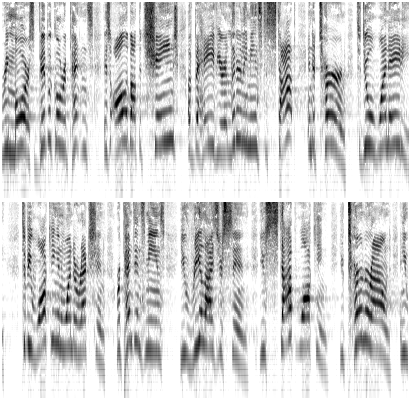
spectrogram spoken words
remorse. Biblical repentance is all about the change of behavior. It literally means to stop and to turn, to do a 180, to be walking in one direction. Repentance means you realize your sin, you stop walking, you turn around, and you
